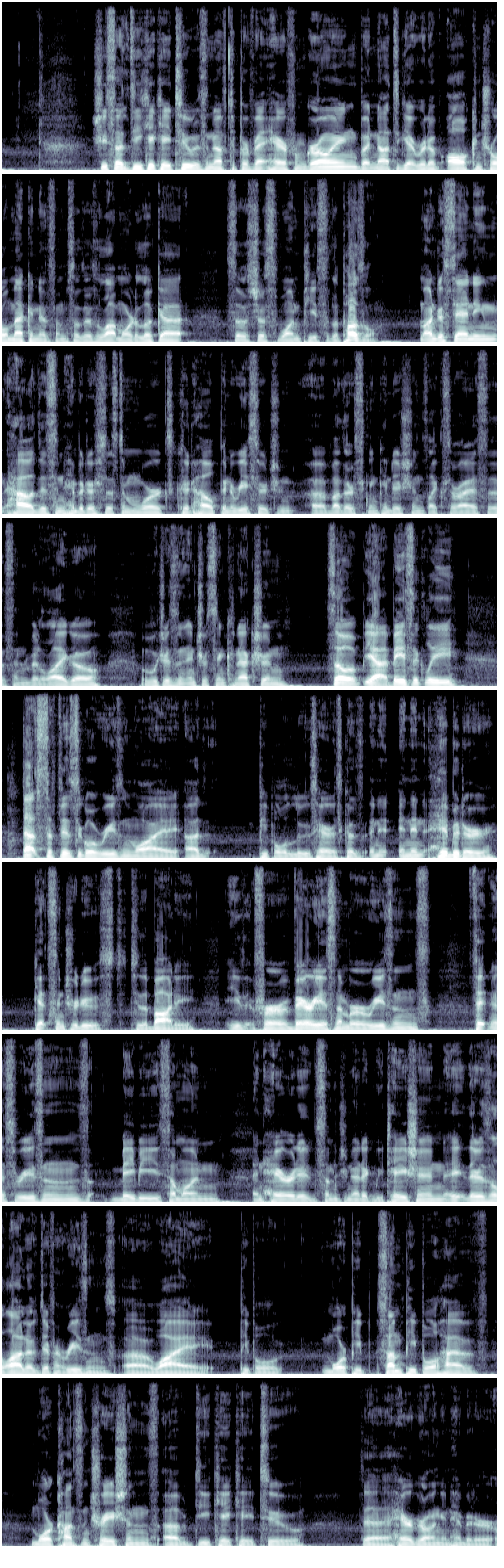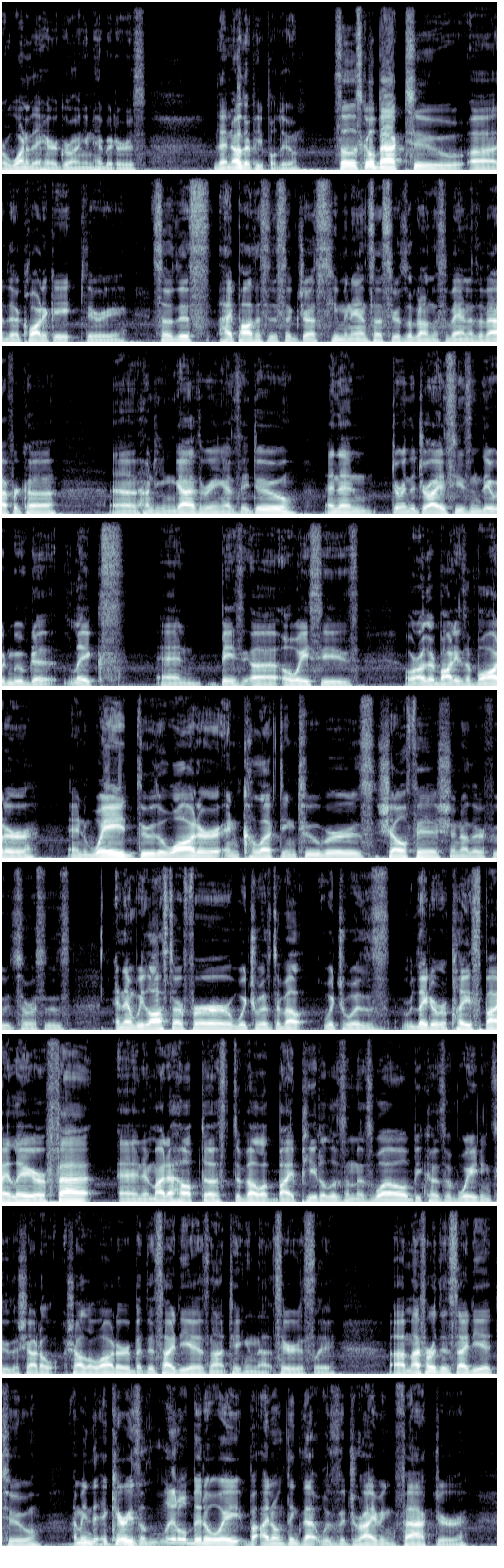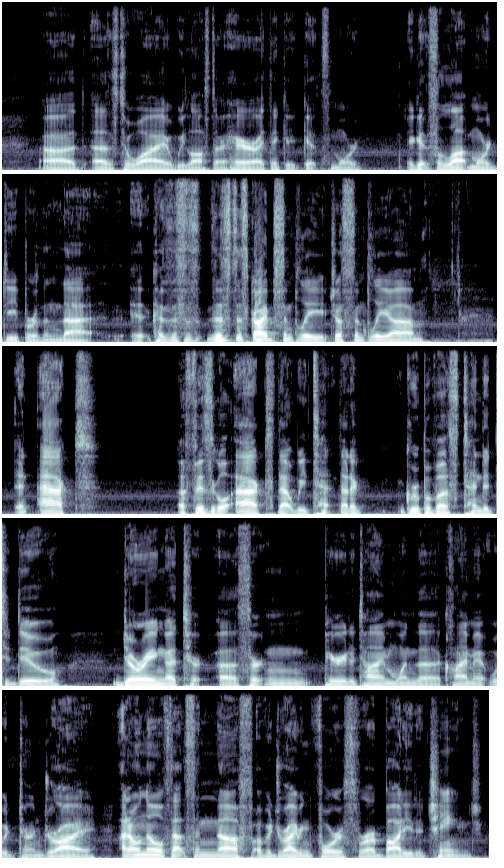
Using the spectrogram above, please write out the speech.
She says DKK2 is enough to prevent hair from growing, but not to get rid of all control mechanisms. So there's a lot more to look at. So it's just one piece of the puzzle. Understanding how this inhibitor system works could help in research of other skin conditions like psoriasis and vitiligo, which is an interesting connection. So yeah, basically, that's the physical reason why uh, people lose hair is because an, an inhibitor gets introduced to the body, either for various number of reasons, fitness reasons, maybe someone inherited some genetic mutation. It, there's a lot of different reasons uh, why people, more people, some people have more concentrations of DKK2, the hair growing inhibitor, or one of the hair growing inhibitors, than other people do. So let's go back to uh, the aquatic ape theory. So this hypothesis suggests human ancestors lived on the savannas of Africa, uh, hunting and gathering as they do, and then during the dry season they would move to lakes and basic uh, oases or other bodies of water and wade through the water and collecting tubers, shellfish, and other food sources. And then we lost our fur, which was developed, which was later replaced by a layer of fat and it might have helped us develop bipedalism as well because of wading through the shallow, shallow water. But this idea is not taking that seriously. Um, I've heard this idea too. I mean, it carries a little bit of weight, but I don't think that was the driving factor uh, as to why we lost our hair. I think it gets more, it gets a lot more deeper than that. Because this is this describes simply just simply um, an act, a physical act that we that a group of us tended to do during a, a certain period of time when the climate would turn dry. I don't know if that's enough of a driving force for our body to change.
